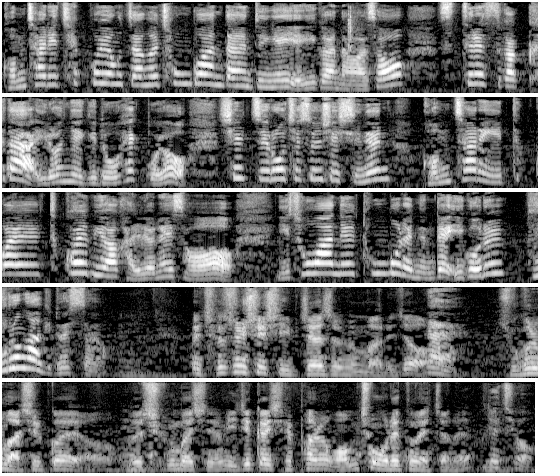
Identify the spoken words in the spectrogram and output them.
검찰이 체포영장을 청구한다는 등의 얘기가 나와서 스트레스가 크다 이런 얘기도 했고요. 실제로 최순실 씨는 검찰이 이 특활 특활비와 관련해서 이 소환을 통보를 했는데 이거를 불응하기도 했어요. 최순실 씨 입장에서 보면 말이죠. 네, 죽을 마실 거예요. 왜 죽을 마시냐면 이제까지 재판을 엄청 오랫동안 했잖아요. 그렇죠.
